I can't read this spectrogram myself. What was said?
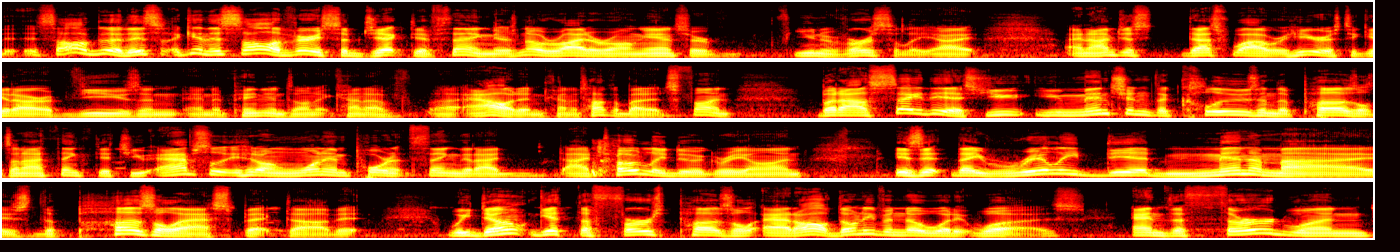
It's all good. This again, this is all a very subjective thing. There's no right or wrong answer universally. I, and I'm just that's why we're here is to get our views and, and opinions on it kind of uh, out and kind of talk about it. It's fun. But I'll say this: you you mentioned the clues and the puzzles, and I think that you absolutely hit on one important thing that I I totally do agree on, is that they really did minimize the puzzle aspect of it. We don't get the first puzzle at all. Don't even know what it was, and the third one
